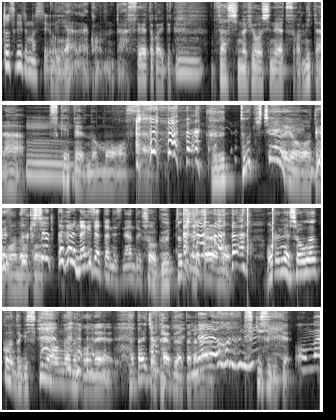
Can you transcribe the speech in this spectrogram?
とつけてますよ。でやだこんなせとか言って、うん、雑誌の表紙のやつとか見たら、うん、つけてんのもうさ グッときちゃうよグッときちゃったから投げちゃったんですねあの時。そうグッときちゃったらもう俺ね小学校の時好きな女の子をね叩いちゃうタイプだったから 好きすぎて。お前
